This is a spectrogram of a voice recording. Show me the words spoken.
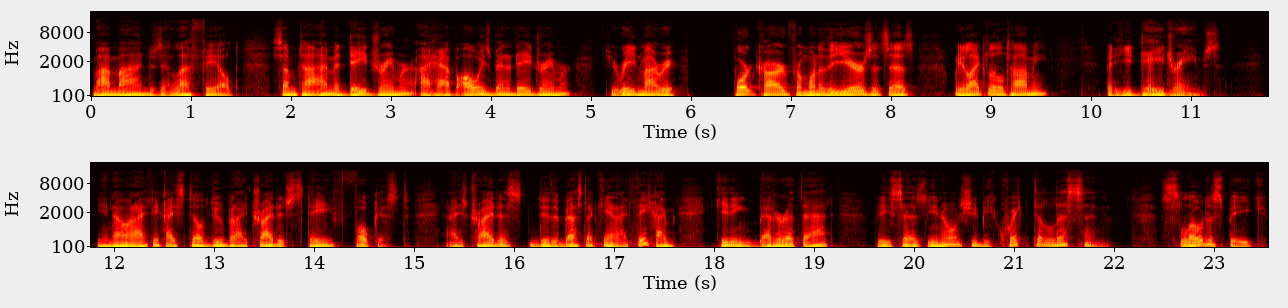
My mind is in left field. Sometimes I'm a daydreamer. I have always been a daydreamer. If you read my report card from one of the years, it says, We like little Tommy, but he daydreams you know, and I think I still do, but I try to stay focused. I try to do the best I can. I think I'm getting better at that. But he says, you know, should be quick to listen, slow to speak,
